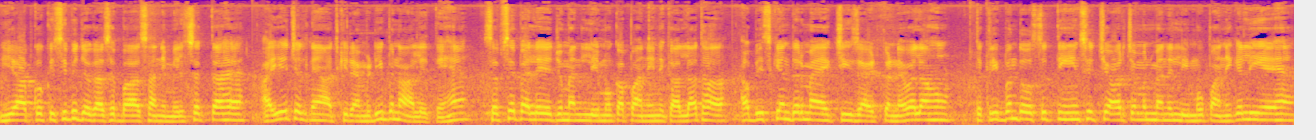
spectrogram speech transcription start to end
یہ آپ کو کسی بھی جگہ سے بآسانی مل سکتا ہے۔ آئیے چلتے ہیں، آج کی ریمیڈی بنا لیتے ہیں۔ سب سے پہلے جو میں نے لیموں کا پانی نکالا تھا، اب اس کے اندر میں ایک چیز ایڈ کرنے والا ہوں۔ تقریباً دوستو تین سے چار چمچ میں نے لیمو پانی کے لیے ہیں۔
